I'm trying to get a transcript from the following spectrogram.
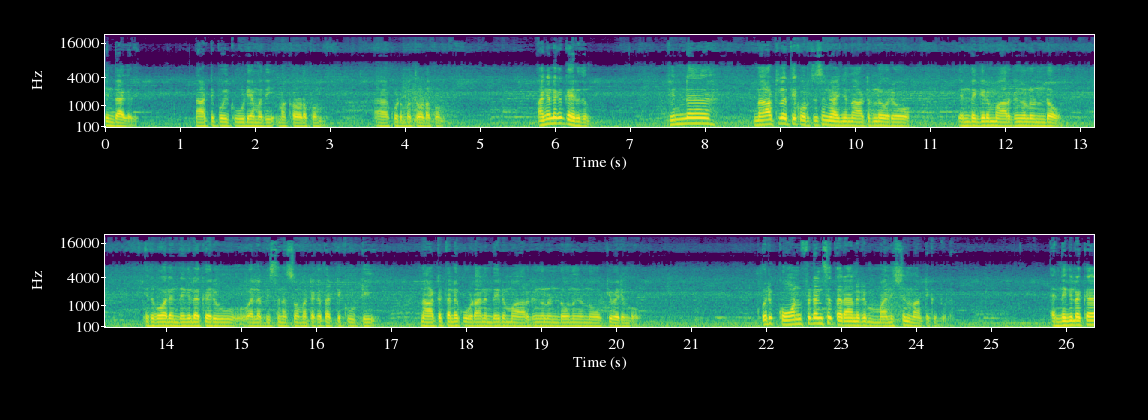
ചിന്താഗതി. നാട്ടിൽ പോയി കൂടിയാൽ മതി മക്കളോടൊപ്പം കുടുംബത്തോടൊപ്പം. അങ്ങനെയൊക്കെ കരുതും. പിന്നെ നാട്ടിലെത്തി കുറച്ച് ദിവസം കഴിഞ്ഞ് നാട്ടിൽ ഓരോ എന്തെങ്കിലും മാർഗങ്ങളുണ്ടോ? ഇതുപോലെ എന്തെങ്കിലുമൊക്കെ ഒരു വല്ല ബിസിനസ്സോ മറ്റൊക്കെ തട്ടിക്കൂട്ടി നാട്ടിൽ തന്നെ കൂടാൻ എന്തെങ്കിലും മാർഗങ്ങളുണ്ടോ എന്ന് ഇങ്ങനെ നോക്കി വരുമ്പോൾ ഒരു കോൺഫിഡൻസ് തരാനൊരു മനുഷ്യന് നാട്ടിൽ കിട്ടൂല. എന്തെങ്കിലുമൊക്കെ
